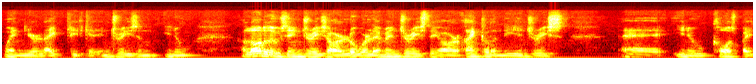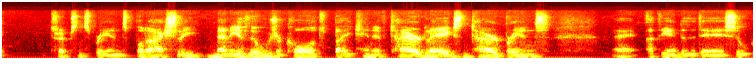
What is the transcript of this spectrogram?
when you're likely to get injuries. And, you know, a lot of those injuries are lower limb injuries, they are ankle and knee injuries uh, you know, caused by trips and sprains, but actually many of those are caused by kind of tired legs and tired brains uh, at the end of the day. So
